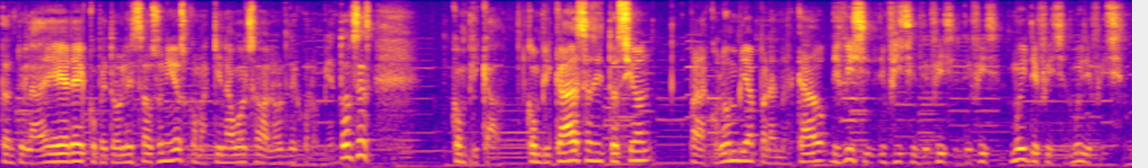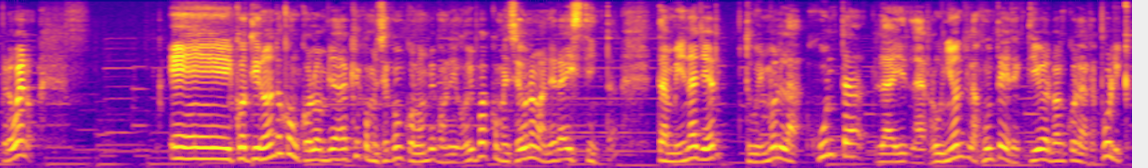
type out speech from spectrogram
tanto en la AR Ecopetrol en Estados Unidos como aquí en la Bolsa Valor de Colombia. Entonces, complicado. Complicada esa situación para Colombia, para el mercado. Difícil, difícil, difícil, difícil. Muy difícil, muy difícil. Pero bueno, eh, continuando con Colombia, que comencé con Colombia, como digo, hoy comencé de una manera distinta. También ayer tuvimos la junta, la, la reunión de la Junta Directiva del Banco de la República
